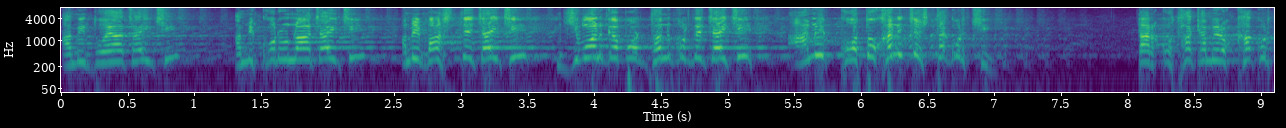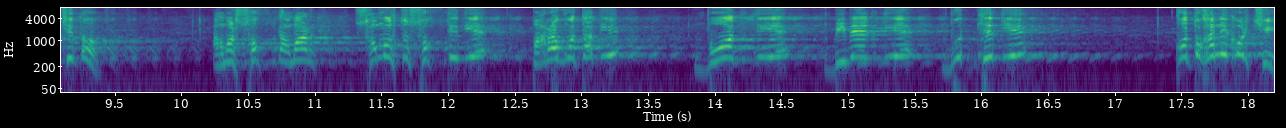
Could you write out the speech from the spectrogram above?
আমি দয়া চাইছি, আমি করুণা চাইছি, আমি বাঁচতে চাইছি, জীবনকে বর্ধন করতে চাইছি, আমি কতখানি চেষ্টা করছি? তার কথাকে আমি রক্ষা করছি তো? আমার শক্তি, আমার সমস্ত শক্তি দিয়ে, পারগতা দিয়ে, বোধ দিয়ে, বিবেক দিয়ে, বুদ্ধি দিয়ে কতখানি করছি?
